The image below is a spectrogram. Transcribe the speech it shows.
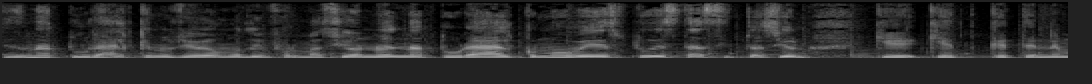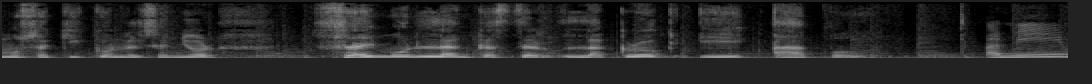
¿Es natural que nos llevemos la información? ¿No es natural? ¿Cómo ves tú esta situación que, que tenemos aquí con el señor Simon Lancaster Lacroix y Apple? A mí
